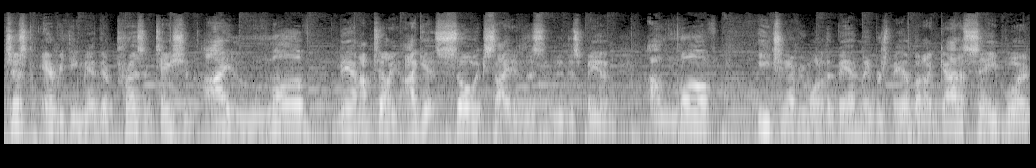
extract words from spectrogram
just everything, man. Their presentation. I love, man, I'm telling you, I get so excited listening to this band. I love each and every one of the band members, man. But I gotta say, boy,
